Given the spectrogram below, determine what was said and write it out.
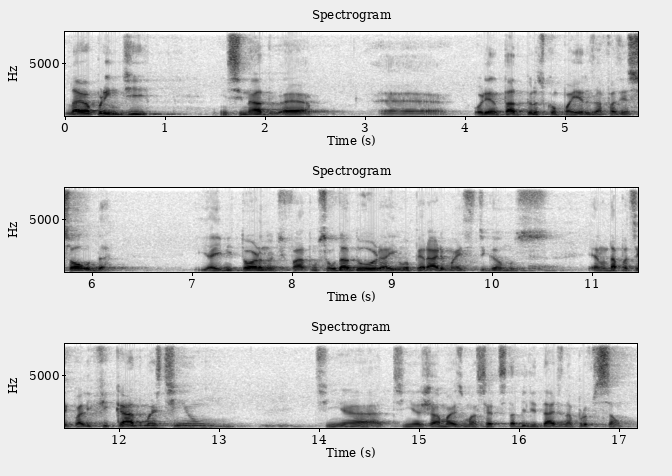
Lá eu aprendi, ensinado, é, é, orientado pelos companheiros, a fazer solda. E aí me torno, de fato, um soldador, aí um operário mais, digamos, não dá para dizer qualificado, mas tinha um, tinha, tinha já mais uma certa estabilidade na profissão.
